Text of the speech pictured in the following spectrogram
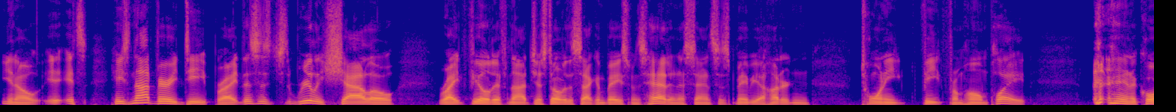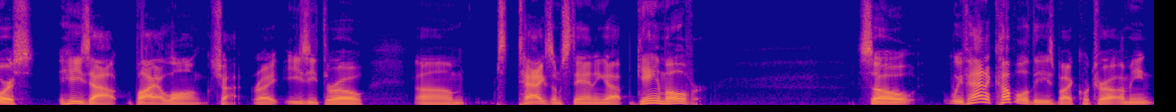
you know, it, it's he's not very deep, right? This is really shallow right field, if not just over the second baseman's head in a sense. It's maybe 120 feet from home plate, and of course he's out by a long shot, right? Easy throw, um, tags him standing up. Game over. So we've had a couple of these by Quatraro. I mean,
